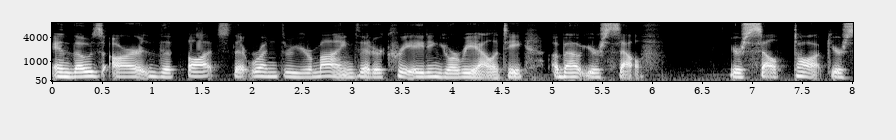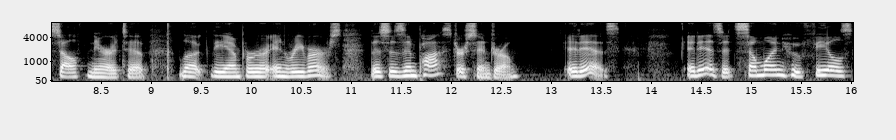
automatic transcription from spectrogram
And those are the thoughts that run through your mind that are creating your reality about yourself your self talk, your self narrative. Look, the Emperor in reverse. This is imposter syndrome. It is. It is. It's someone who feels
